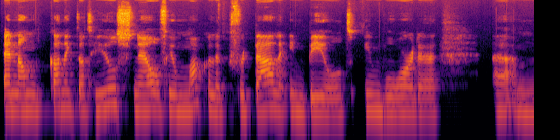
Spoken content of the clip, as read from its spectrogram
En dan kan ik dat heel snel of heel makkelijk vertalen in beeld, in woorden. Ehm,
